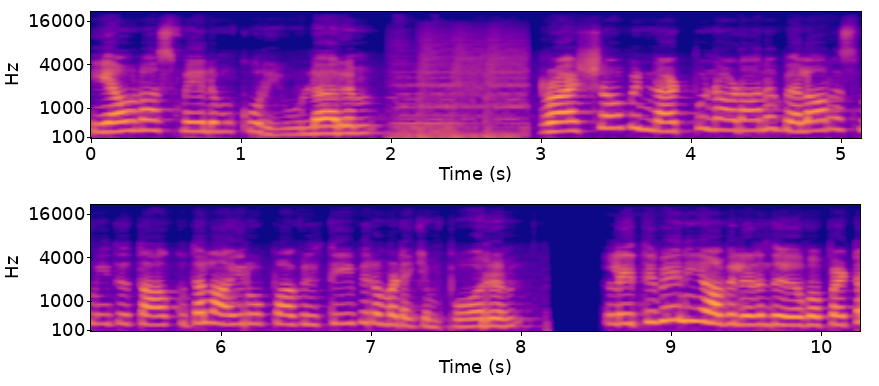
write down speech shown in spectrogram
யவ்லாஸ் மேலும் கூறியுள்ளார். ரஷ்யாவின் நட்பு நாடான பெலாரஸ் மீது தாக்குதல் ஐரோப்பாவில் தீவிரமடையும் போர். லித்துவேனியாவிலிருந்து ஏவப்பட்ட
